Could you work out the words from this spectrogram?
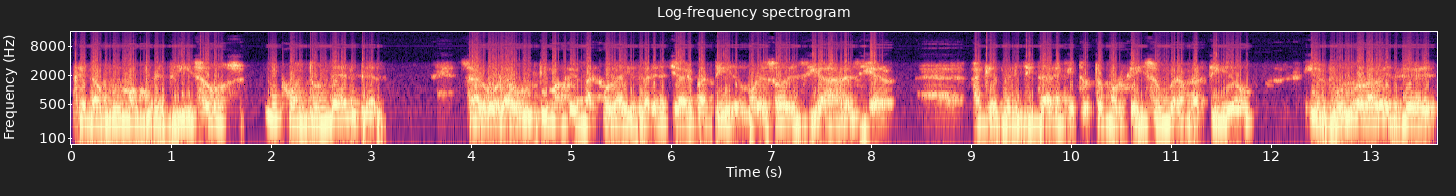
que no fuimos precisos ni contundentes, salvo la última que marcó la diferencia del partido. Por eso decía recién, hay que felicitar a Instituto porque hizo un gran partido y el fútbol a veces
